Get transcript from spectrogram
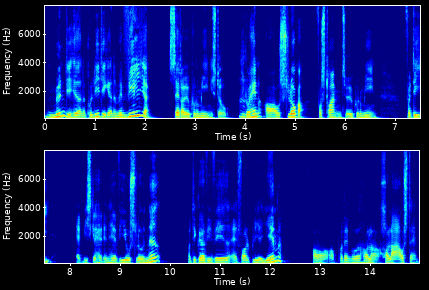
myndighederne, politikerne med vilje sætter økonomien i stå. De Mm. går hen og slukker for strømmen til økonomien, fordi at vi skal have den her virus slået ned, og det gør vi ved, at folk bliver hjemme, og, og på den måde holder, holder afstand.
